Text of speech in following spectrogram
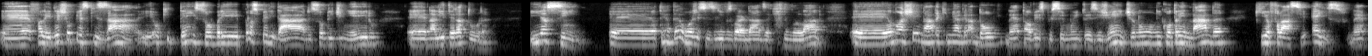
é, falei, deixa eu pesquisar o que tem sobre prosperidade, sobre dinheiro é, na literatura. E assim, é, eu tenho até hoje esses livros guardados aqui do meu lado, é, eu não achei nada que me agradou, né? Talvez por ser muito exigente, eu não, não encontrei nada que eu falasse, é isso, né?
